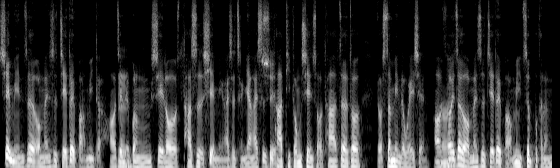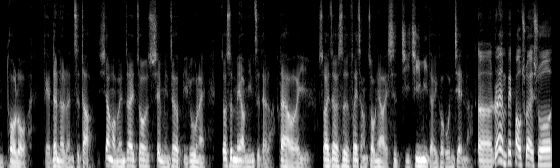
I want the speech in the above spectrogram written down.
线民这我们是绝对保密的哦，绝对不能泄露他是线民还是怎样，还是他提供线索，他这都。有生命的危险哦，所以这个我们是绝对保密，这不可能透露给任何人知道。像我们在做线民这个笔录呢，都是没有名字的了，代号而已。所以这个是非常重要，也是极机密的一个文件啦。呃，Ryan 被爆出来说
